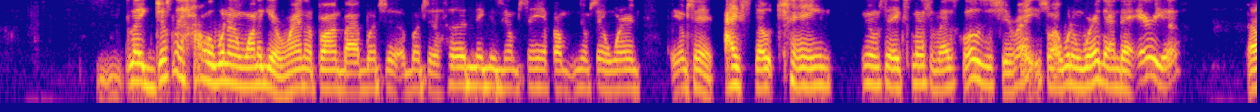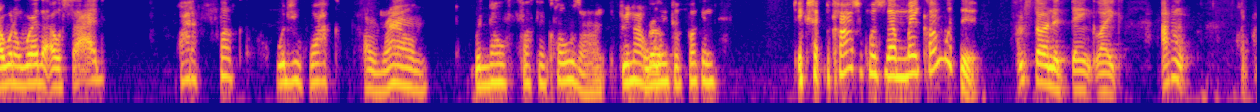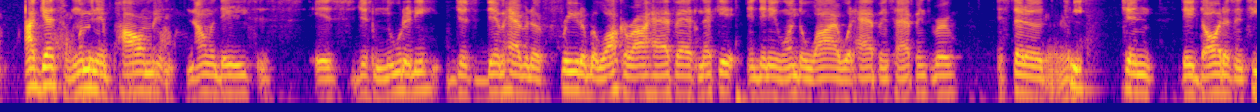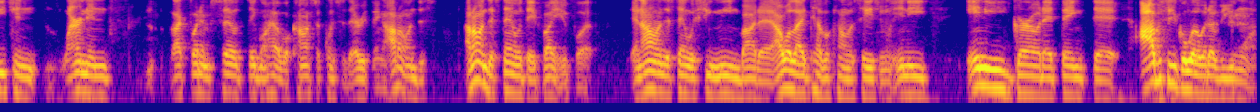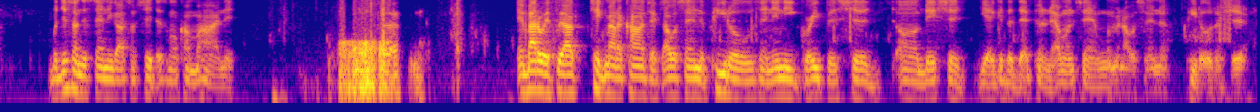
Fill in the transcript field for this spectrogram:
like, just like how I wouldn't want to get ran up on by a bunch of a bunch of hood niggas, you know what I'm saying? If I'm, you know what I'm saying, wearing, you know what I'm saying, iced out chain, you know what I'm saying, expensive ass clothes and shit, right? So I wouldn't wear that in that area. I wouldn't wear that outside. Why the fuck would you walk around with no fucking clothes on. If you're not Bro. willing to fucking accept the consequences that may come with it. I'm starting to think like I don't. I guess women empowerment nowadays is is just nudity, just them having the freedom to walk around half-ass naked, and then they wonder why what happens happens, bro. Instead of Yeah. teaching their daughters and teaching, learning like for themselves, they're gonna have a consequence of everything. I don't understand. I don't understand what they're fighting for, and I don't understand what she mean by that. I would like to have a conversation with any any girl that think that obviously you can wear whatever you want, but just understand you got some shit that's gonna come behind it. Exactly. And by the way, if I take them out of context, I was saying the pedos and any rapists should um they should yeah get the death penalty. I wasn't saying women, I was saying the pedos and shit.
